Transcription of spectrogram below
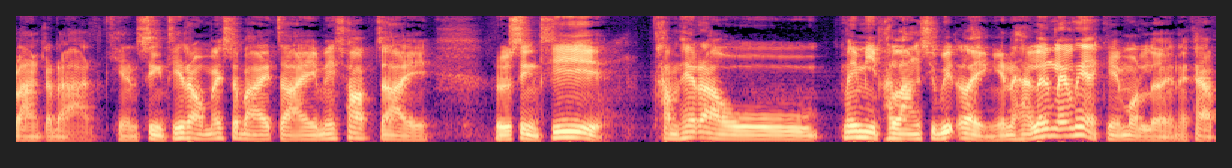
กลางกระดาษ เขียนสิ่งที่เราไม่สบายใจไม่ชอบใจ หรือสิ่งที่ทำให้เราไม่มีพลังชีวิตอะไรอย่างเงี้ยนะฮะเรื่องเล็กๆเขียนหมดเลยนะครับ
